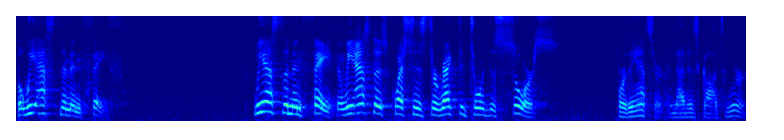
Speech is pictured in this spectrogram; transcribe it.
But we ask them in faith. We ask them in faith, and we ask those questions directed toward the source for the answer, and that is God's Word.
